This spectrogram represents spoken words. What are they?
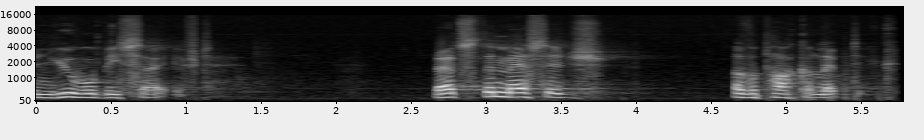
and you will be saved. That's the message of apocalyptic.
